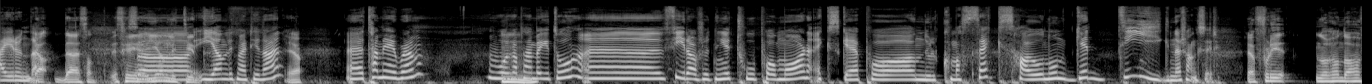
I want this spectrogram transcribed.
ei runde. Ja, det er sant. Vi skal Så gi han litt tid. gi han litt mer tid der. Ja. Uh, Tammy Abram, vår Mm. begge to. Eh, fire avslutninger, to på mål. XG på 0,6. Har jo noen gedigne sjanser. ja, fordi når han da har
